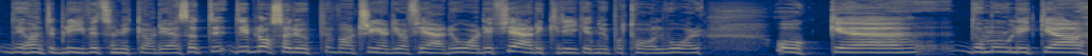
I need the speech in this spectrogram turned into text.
det har inte blivit så mycket av det. Så det, det blossar upp var tredje och fjärde år. Det är fjärde kriget nu på 12 år. Och eh, de olika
